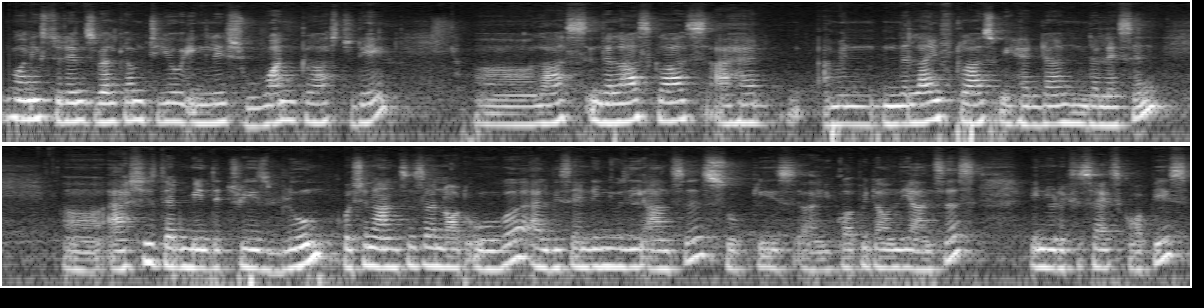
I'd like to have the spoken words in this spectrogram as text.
Good morning students, welcome to your English 1 class today. Uh, last In the last class I had, I mean in the live class we had done the lesson uh, Ashes that made the trees bloom. Question answers are not over. I'll be sending you the answers so please uh, you copy down the answers in your exercise copies.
